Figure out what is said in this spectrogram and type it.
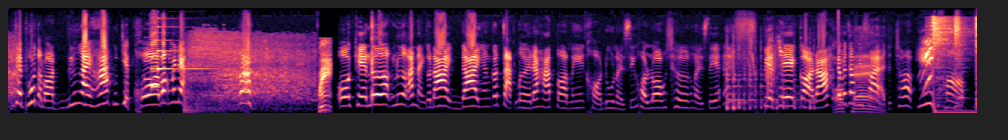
มึงจะพูดตลอดหรือไงฮะ กูเจ็บคอบ้างไหมเนี่ยโอเคเลือกเลือกอันไหนก็ได้ ได้งั้นก็จัดเลยนะคะ ตอนนี้ขอดูหน่อยซิขอลองเชิงหน่อยซิเปลี่ยนเพลงก่อนนะโอเคแต่พระเจ้าฟรีไฟอาจจะชอบฮิปฮอป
